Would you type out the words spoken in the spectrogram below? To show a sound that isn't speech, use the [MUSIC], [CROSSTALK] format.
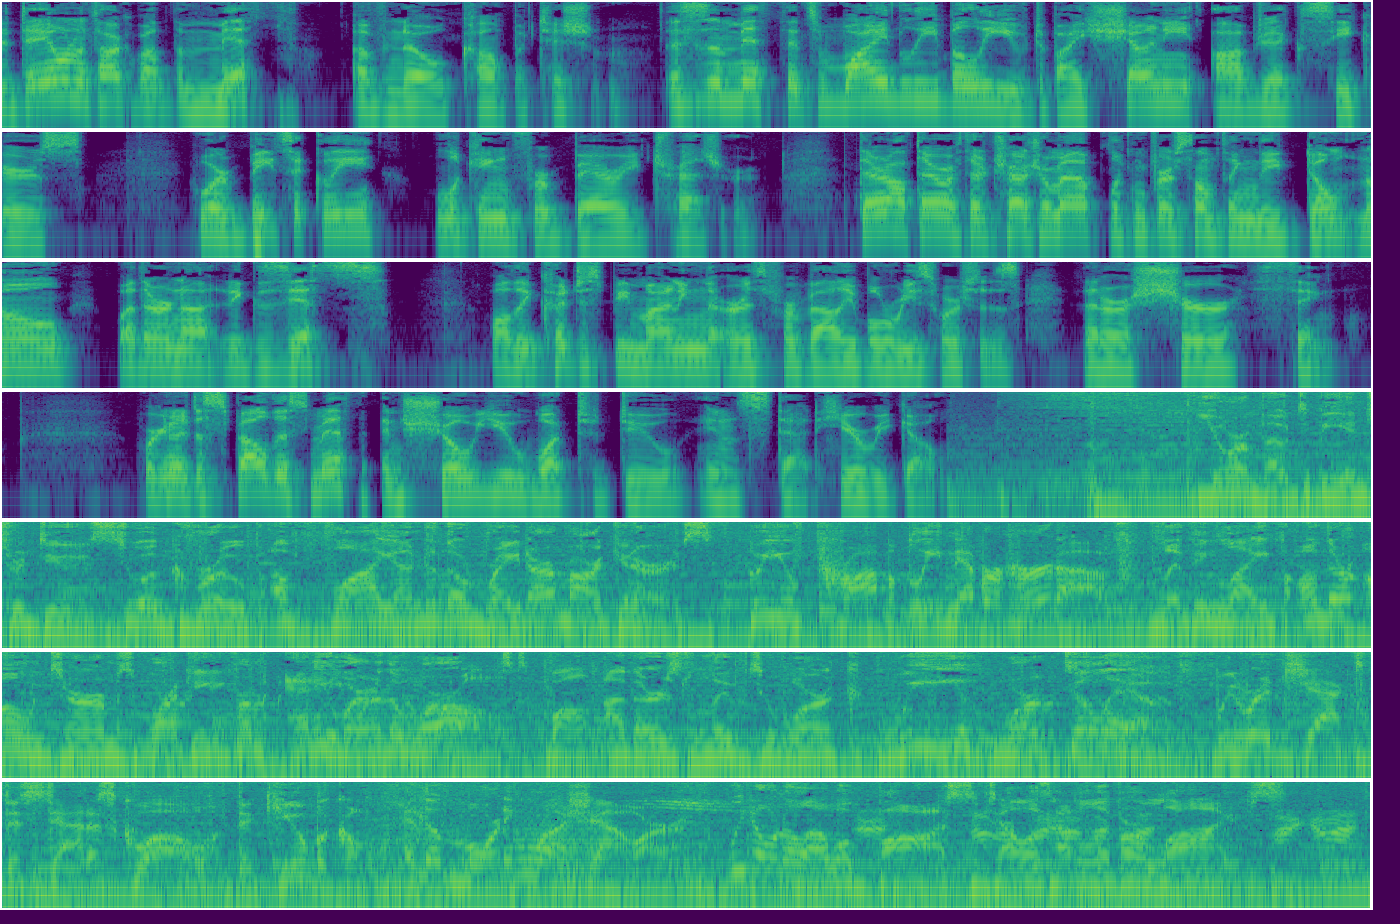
Today I want to talk about the myth of no competition. This is a myth that's widely believed by shiny object seekers who are basically looking for buried treasure. They're out there with their treasure map looking for something they don't know whether or not it exists, while they could just be mining the earth for valuable resources that are a sure thing. We're going to dispel this myth and show you what to do instead. Here we go. You're about to be introduced to a group of fly under the radar marketers who you've probably never heard of. living life on their own terms, working from anywhere in the world. While others live to work, we work to live. We reject the status quo, the cubicle, and the morning rush hour. We don't allow a boss to tell us how to live our lives.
